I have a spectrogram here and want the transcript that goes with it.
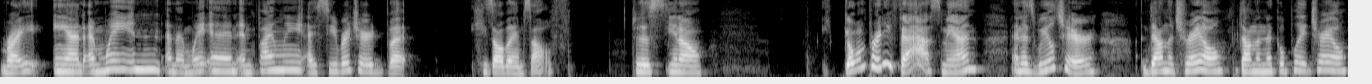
right? And I'm waiting and I'm waiting. And finally, I see Richard, but he's all by himself. Just, you know, going pretty fast, man, in his wheelchair down the trail, down the nickel plate trail.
